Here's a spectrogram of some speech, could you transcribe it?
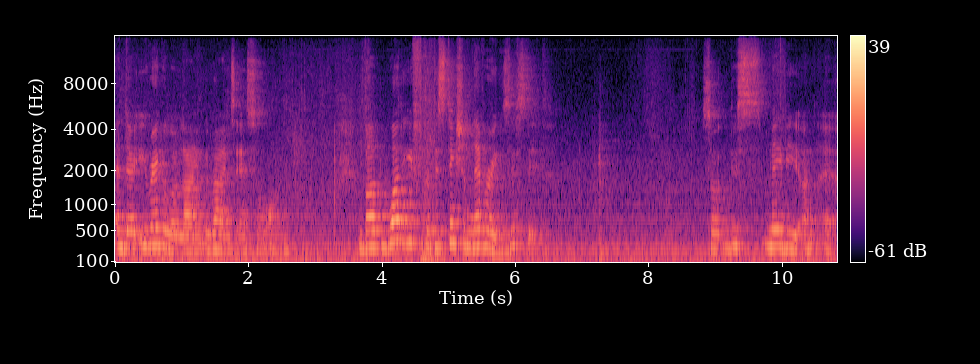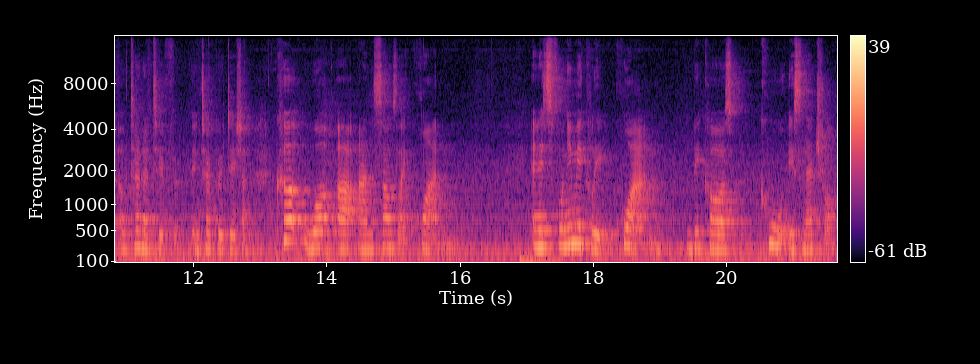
and there are irregular line, rhymes and so on. But what if the distinction never existed? So this may be an uh, alternative interpretation. Ke, wo, a, an sounds like quan. And it's phonemically quan because ku is natural.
